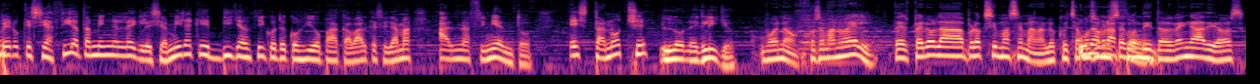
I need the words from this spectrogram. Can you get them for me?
pero que se hacía también en la iglesia. Mira qué villancico te he cogido para acabar que se llama Al Nacimiento. Esta noche lo neglillo. Bueno, José Manuel, te espero la próxima semana. Lo escuchamos un unos segunditos. Venga, adiós.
